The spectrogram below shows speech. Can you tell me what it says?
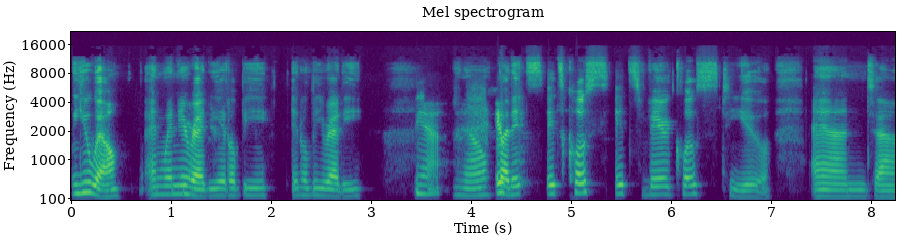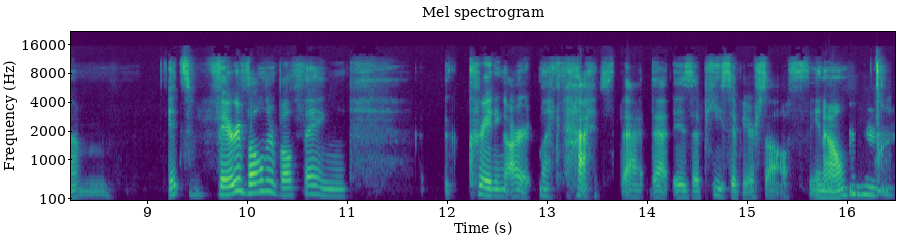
You will and when you're ready it'll be it'll be ready Yeah. you know It- but it's it's close it's very close to you and um it's a very vulnerable thing creating art like that that that is a piece of yourself you know Mhm.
